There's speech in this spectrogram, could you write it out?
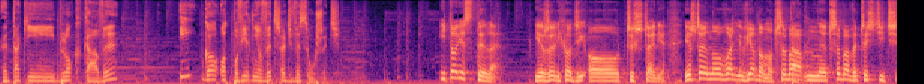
e, taki blok kawy i go odpowiednio wytrzeć, wysuszyć. I to jest tyle. Jeżeli chodzi o czyszczenie. Jeszcze, no wiadomo, trzeba, tak. trzeba wyczyścić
